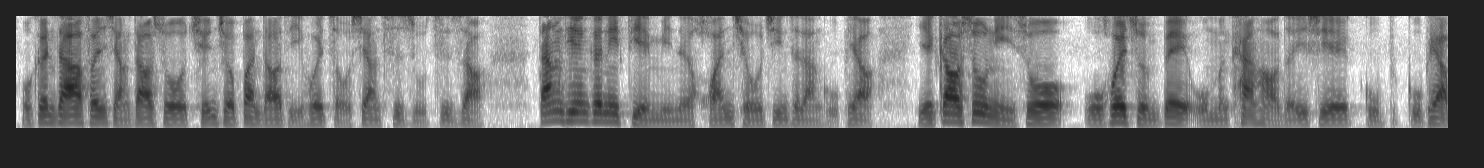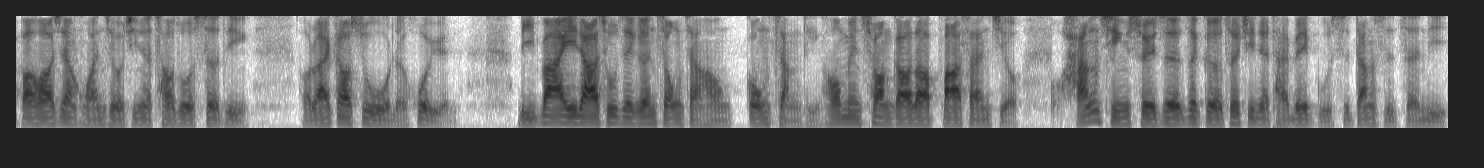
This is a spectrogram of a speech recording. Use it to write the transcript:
我跟大家分享到说，全球半导体会走向自主制造。当天跟你点名的环球金这档股票，也告诉你说，我会准备我们看好的一些股股票，包括像环球金的操作设定，我来告诉我的会员。礼拜一拉出这根中长红攻涨停，后面创高到八三九，行情随着这个最近的台北股市当时整理。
